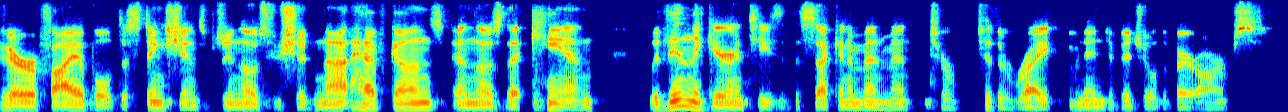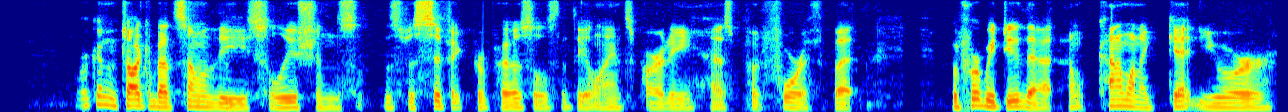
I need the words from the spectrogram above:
verifiable distinctions between those who should not have guns and those that can within the guarantees of the Second Amendment to, to the right of an individual to bear arms. We're going to talk about some of the solutions, the specific proposals that the Alliance Party has put forth. But before we do that, I kind of want to get your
